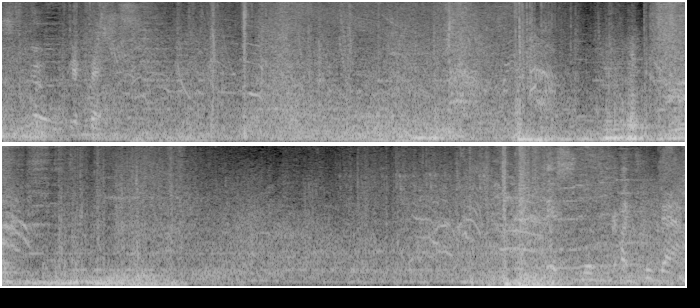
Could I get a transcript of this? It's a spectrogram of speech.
is no defense. This will cut you down.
